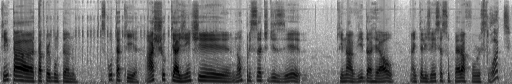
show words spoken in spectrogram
Quem tá, tá perguntando? Escuta aqui. Acho que a gente não precisa te dizer que na vida real a inteligência supera a força. What?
